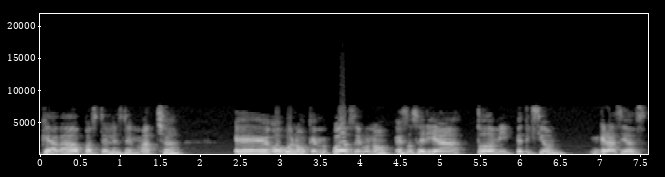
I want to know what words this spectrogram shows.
que haga pasteles de matcha eh, o bueno, que me pueda hacer uno, eso sería toda mi petición. Gracias.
